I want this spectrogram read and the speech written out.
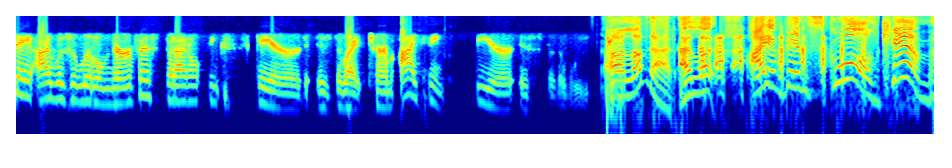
say I was a little nervous, but I don't think scared is the right term. I think fear is for the weak. I love that. I love. I have been schooled, Kim.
